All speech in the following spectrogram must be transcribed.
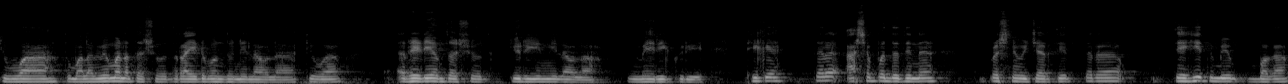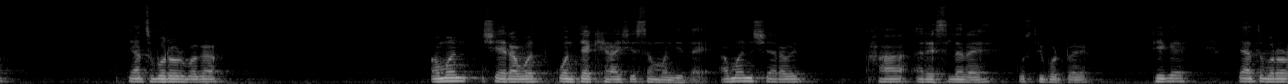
किंवा तुम्हाला विमानाचा शोध राईट बंधूंनी लावला किंवा रेडियमचा शोध क्युरीनी लावला. Marie Curie. ठीक आहे? तर अशा पद्धतीनं प्रश्न विचारतील. तर तेही तुम्ही बघा. त्याचबरोबर बघा. अमन शेरावत कोणत्या खेळाशी संबंधित आहे? अमन शेरावत हा रेसलर आहे कुस्तीपटू आहे. ठीक आहे? त्याचबरोबर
